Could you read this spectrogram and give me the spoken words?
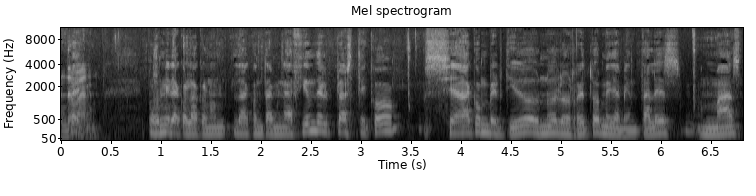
Endavant. Pues mira, con la, con la contaminación del plástico se ha convertido en uno de los retos medioambientales más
